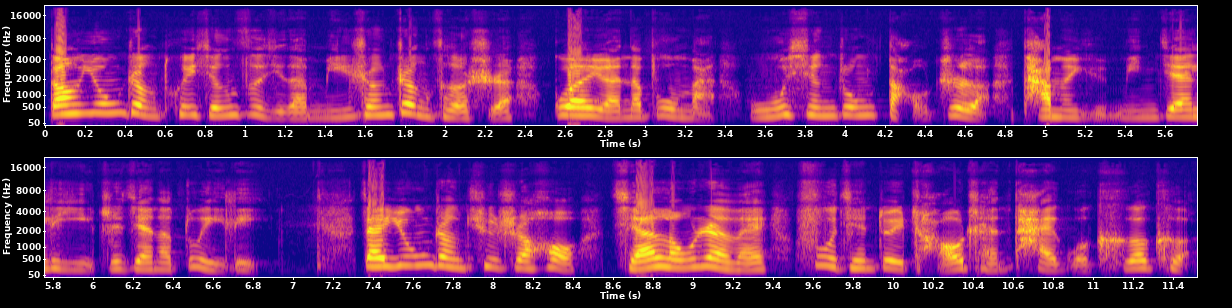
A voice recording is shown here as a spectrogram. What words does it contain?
当雍正推行自己的民生政策时，官员的不满无形中导致了他们与民间利益之间的对立。在雍正去世后，乾隆认为父亲对朝臣太过苛刻，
